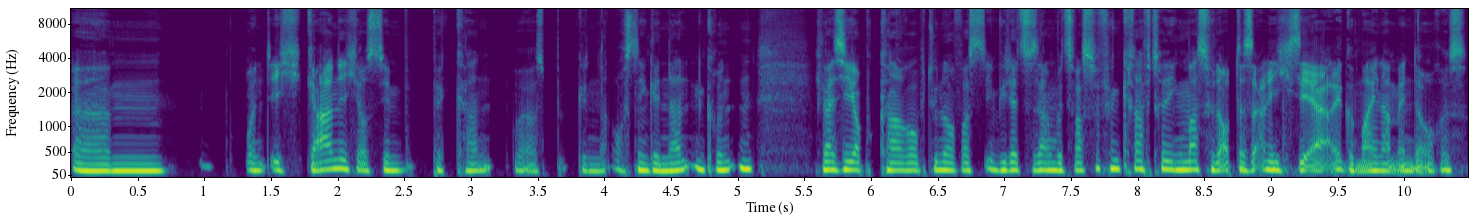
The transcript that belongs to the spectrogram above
Ähm, und ich gar nicht aus dem bekannten oder aus, aus, den genannten Gründen. Ich weiß nicht, ob Caro, ob du noch was irgendwie dazu sagen willst, was du für ein Krafttraining machst oder ob das eigentlich sehr allgemein am Ende auch ist.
